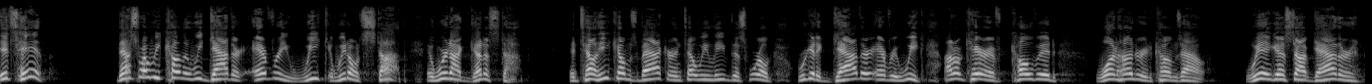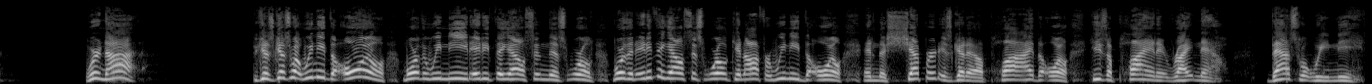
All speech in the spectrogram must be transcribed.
It's him. That's why we come and we gather every week and we don't stop. And we're not going to stop until he comes back or until we leave this world. We're going to gather every week. I don't care if COVID 100 comes out. We ain't going to stop gathering. We're not. Because guess what? We need the oil more than we need anything else in this world. More than anything else this world can offer, we need the oil. And the shepherd is going to apply the oil. He's applying it right now. That's what we need.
